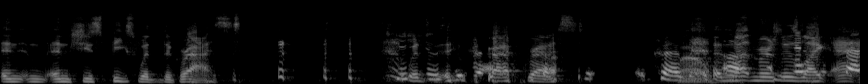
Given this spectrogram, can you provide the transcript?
and and, and she speaks with the grass. She with chooses the crab grass. crab. Wow. And Uh, Matt Mercer's and like, "Ah."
